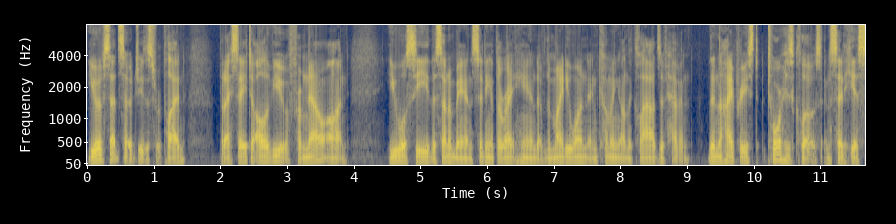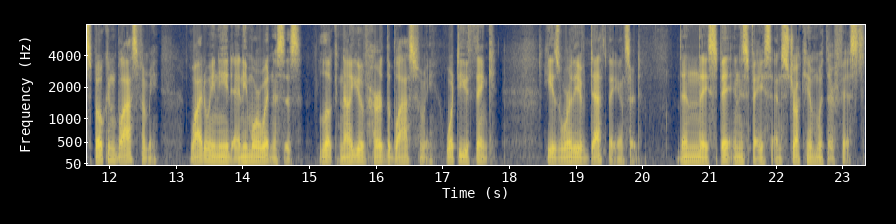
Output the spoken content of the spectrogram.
You have said so, Jesus replied. But I say to all of you, from now on, you will see the Son of Man sitting at the right hand of the Mighty One and coming on the clouds of heaven. Then the high priest tore his clothes and said, He has spoken blasphemy. Why do we need any more witnesses? Look, now you have heard the blasphemy. What do you think? He is worthy of death, they answered. Then they spit in his face and struck him with their fists.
